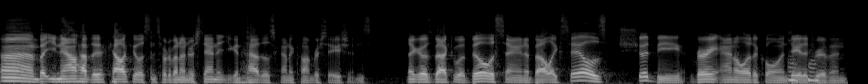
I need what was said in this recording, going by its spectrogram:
Um, but you now have the calculus and sort of an understanding you can have those kind of conversations. That goes back to what Bill was saying about like sales should be very analytical and data driven.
